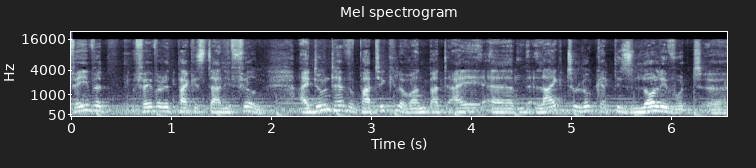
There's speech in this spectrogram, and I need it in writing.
favorite favorite Pakistani film. I don't have a particular one, but I um, like to look at these Lollywood uh,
